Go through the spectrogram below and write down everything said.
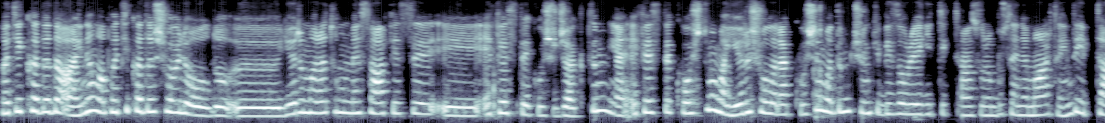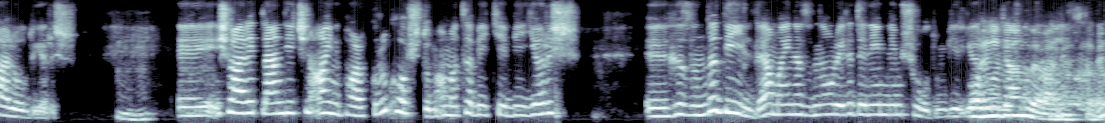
Patikada da aynı ama patikada şöyle oldu. Ee, yarım maraton mesafesi e, Efes'te koşacaktım. Yani Efes'te koştum ama yarış olarak koşamadım. Çünkü biz oraya gittikten sonra bu sene Mart ayında iptal oldu yarış. Hı hı. Ee, işaretlendiği için aynı parkuru koştum. Ama tabii ki bir yarış e, hızında değildi. Ama en azından orayı da deneyimlemiş oldum. Bir O yarım heyecanı maraton da vermez tabii.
